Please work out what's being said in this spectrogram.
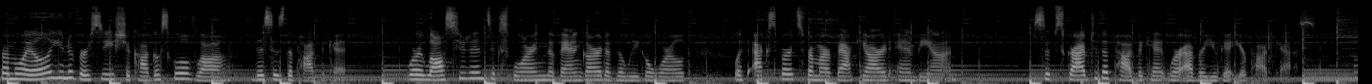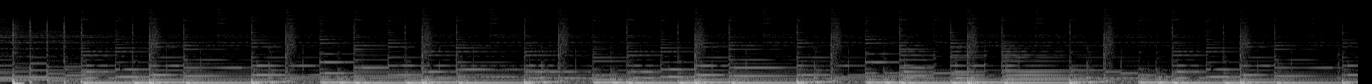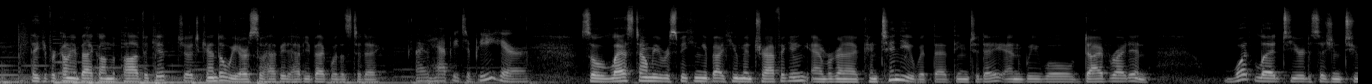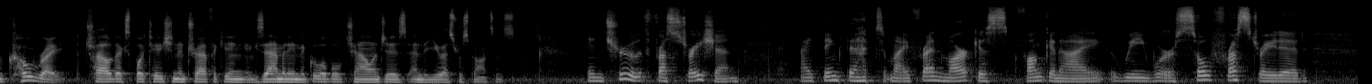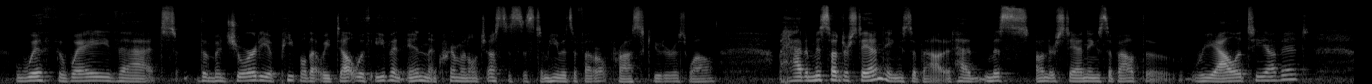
From Loyola University Chicago School of Law, this is The Podvocate. We're law students exploring the vanguard of the legal world with experts from our backyard and beyond. Subscribe to The Podvocate wherever you get your podcasts. Thank you for coming back on the Podvocate. Judge Kendall, we are so happy to have you back with us today. I'm happy to be here. So, last time we were speaking about human trafficking, and we're going to continue with that theme today, and we will dive right in. What led to your decision to co write Child Exploitation and Trafficking Examining the Global Challenges and the U.S. Responses? In truth, frustration. I think that my friend Markus Funk and I, we were so frustrated with the way that the majority of people that we dealt with, even in the criminal justice system, he was a federal prosecutor as well, had misunderstandings about it, had misunderstandings about the reality of it,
